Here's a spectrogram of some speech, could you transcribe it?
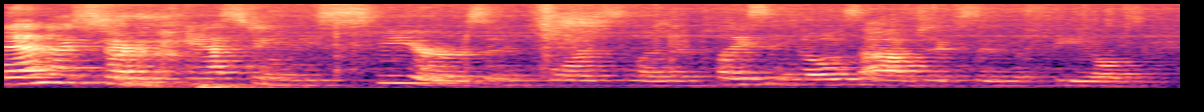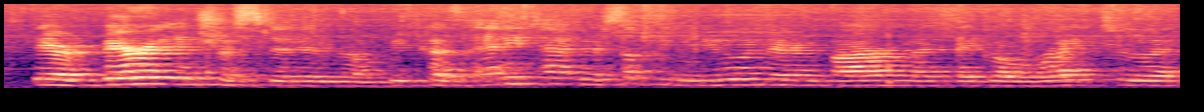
Then I started casting these spheres in porcelain and placing those objects in the field. They're very interested in them because anytime there's something new in their environment, they go right to it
